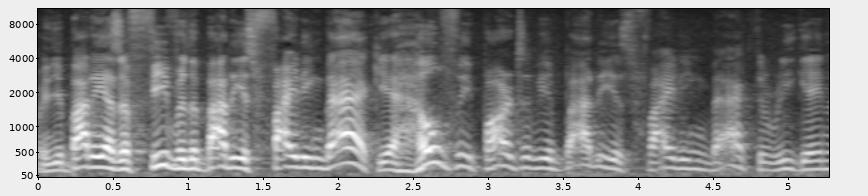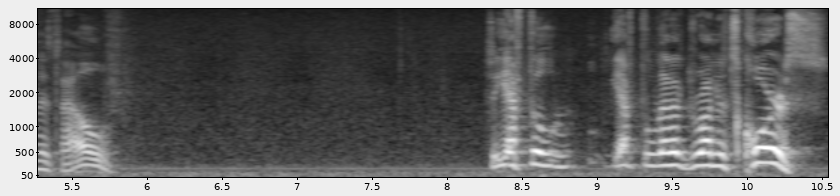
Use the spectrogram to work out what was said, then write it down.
When your body has a fever, the body is fighting back. Your healthy parts of your body is fighting back to regain its health. So you have to you have to let it run its course.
